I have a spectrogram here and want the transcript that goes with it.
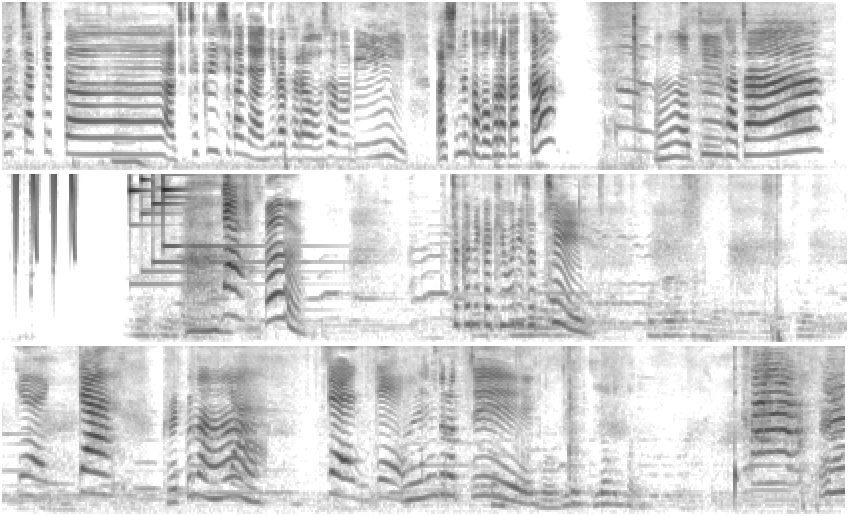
도착했다. 아직 체크인 시간이 아니라 별아 우선 우리 맛있는 거 먹으러 갈까? 응 오케이 가자. 응. 도착하니까 기분이 좋지? 그랬구나. 오늘 힘들었지? 뭐 이러 이러고 있는 거 아니야? 응. 응.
